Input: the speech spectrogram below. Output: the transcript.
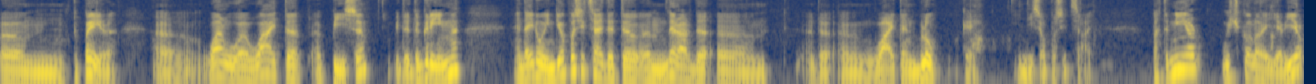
um, to pair one uh, white uh, piece with the green and I know in the opposite side that um, there are the, um, the um, white and blue, okay in this opposite side. But near, which color I have here?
